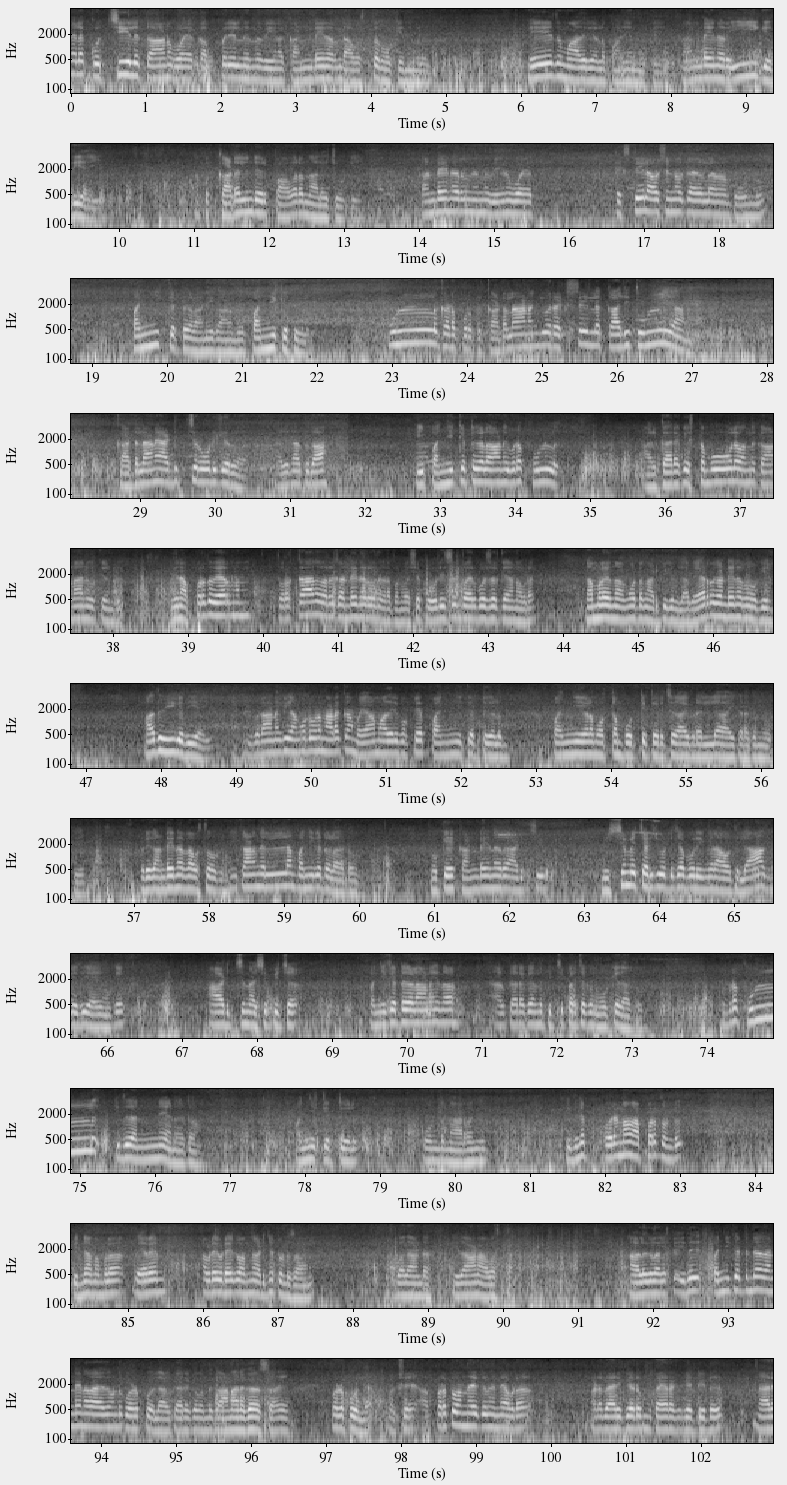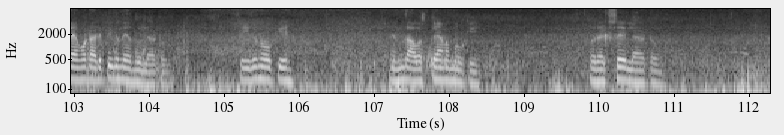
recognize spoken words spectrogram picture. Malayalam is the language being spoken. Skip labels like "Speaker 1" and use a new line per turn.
ഇന്നലെ കൊച്ചിയിൽ താണുപോയ കപ്പലിൽ നിന്ന് വീണ കണ്ടെയ്നറിന്റെ അവസ്ഥ നോക്കി നിങ്ങൾ. ഏത് മാതിരിയുള്ള പണിയെന്ന് നോക്കി കണ്ടെയ്നർ ഈ ഗതിയായി. അപ്പോൾ കടലിന്റെ ഒരു പവർ എന്നാലോചിച്ച് നോക്കി കണ്ടെയ്നറിൽ നിന്ന് വീണുപോയ ടെക്സ്റ്റൈൽ ആവശ്യങ്ങൾക്കായുള്ളതാണെന്ന് തോന്നുന്നു. പഞ്ഞിക്കെട്ടുകളാണ് ഈ കാണുന്നത്. പഞ്ഞിക്കെട്ടുകൾ. ഫുള്ള് കടപ്പുറത്ത്. കടലാണെങ്കിൽ രക്ഷയില്ല. കലി തുള്ളിയാണ്. കടലാണെ അടിച്ച് റോഡ് കയറുക. അതിനകത്ത് ഇതാ ഈ പഞ്ഞിക്കെട്ടുകളാണ് ഇവിടെ ഫുള്ള് ആൾക്കാരൊക്കെ ഇഷ്ടംപോലെ വന്ന് കാണാനും ഒക്കെ ഉണ്ട് ഇതിനപ്പുറത്ത് വേറെണ്ണം തുറക്കാതെ വേറെ കണ്ടെയ്നർ വന്ന് കിടപ്പുണ്ട് പക്ഷേ പോലീസും ഫയർഫോഴ്സും ഒക്കെയാണ് അവിടെ. നമ്മളെ ഒന്നും അങ്ങോട്ടൊന്നും അടുപ്പിക്കുന്നില്ല. വേറൊരു കണ്ടെയ്നർ നോക്കി അതും ഈ ഗതിയായി. ഇവിടെ ആണെങ്കിൽ അങ്ങോട്ടും ഇവിടെ നടക്കാൻ പോയി. ആ മാതിരി ഒക്കെ പഞ്ഞിക്കെട്ടുകളും പഞ്ഞികൾ മൊത്തം പൊട്ടിത്തെറിച്ചതായി ഇവിടെ എല്ലാം ആയി കിടക്കുന്നു നോക്കി ഒരു കണ്ടെയ്നറിന്റെ അവസ്ഥ നോക്ക്. ഈ കാണുന്ന എല്ലാം പഞ്ഞിക്കെട്ടുകളാണ് കേട്ടോ. ഓക്കെ കണ്ടെയ്നർ അടിച്ച് മിഷ്യൻ വെച്ച് അടിച്ച് പൊട്ടിച്ചാൽ പോലും ഇങ്ങനെ ആവത്തില്ല. ആ ഗതിയായി നോക്കി അടിച്ച് നശിപ്പിച്ച പഞ്ഞിക്കെട്ടുകളാണ് ഇതാ ആൾക്കാരൊക്കെ ഒന്ന് പിച്ചിപ്പറിച്ചൊക്കെ നോക്കിയതാട്ടോ ഇവിടെ ഫുള്ള് ഇത് തന്നെയാണ് കേട്ടോ. പഞ്ഞിക്കെട്ടുകൾ കൊണ്ട് നിറഞ്ഞ്. ഇതിന്റെ ഒരെണ്ണം അപ്പുറത്തുണ്ട്. പിന്നെ നമ്മൾ വേറെയും അവിടെ ഇവിടെയൊക്കെ വന്ന് അടിഞ്ഞിട്ടുണ്ട് സാധനം. അപ്പോൾ അതാണ്ട ഇതാണ് അവസ്ഥ. ആളുകളൊക്കെ ഇത് പഞ്ഞിക്കെട്ടിന്റെ കണ്ടെയ്നർ ആയതുകൊണ്ട് കുഴപ്പമില്ല. ആൾക്കാരൊക്കെ വന്ന് കാണാനൊക്കെ കുഴപ്പമില്ല. പക്ഷേ അപ്പുറത്ത് വന്നേക്കുന്ന തന്നെ അവിടെ അവിടെ ബാരിക്കേഡും കയറൊക്കെ കെട്ടിയിട്ട് ആരെ അങ്ങോട്ട് അടുപ്പിക്കുന്നതൊന്നുമില്ല കേട്ടോ. പക്ഷേ ഇത് നോക്കി എന്ത് അവസ്ഥയാണെന്ന് നോക്കി. ഒരു രക്ഷയില്ല കേട്ടോ.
